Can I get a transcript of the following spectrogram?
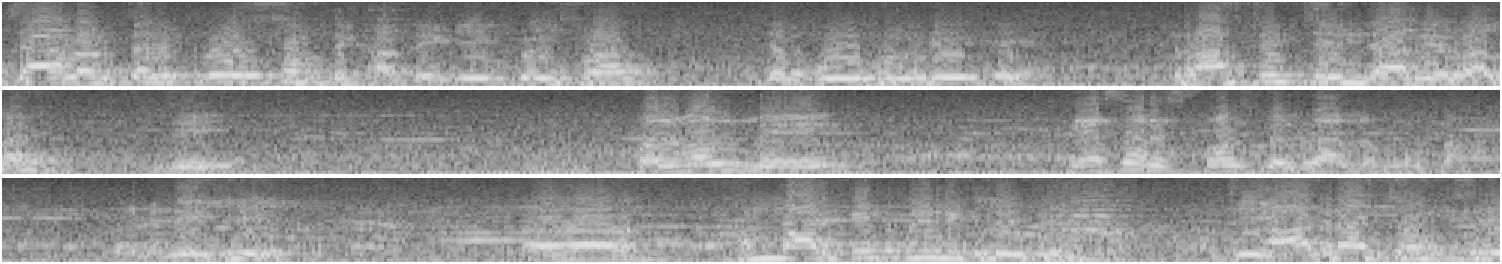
चाल और चरित्र वो सब दिखा देगी इनको इस बार जब वोट होंगे। एक ड्रास्टिक चेंज आने वाला है। जी। पलवल में कैसा रिस्पॉन्स मिल रहा है लोगों का? देखिए हम मार्केट में निकले थे। जी। आगरा चौक से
